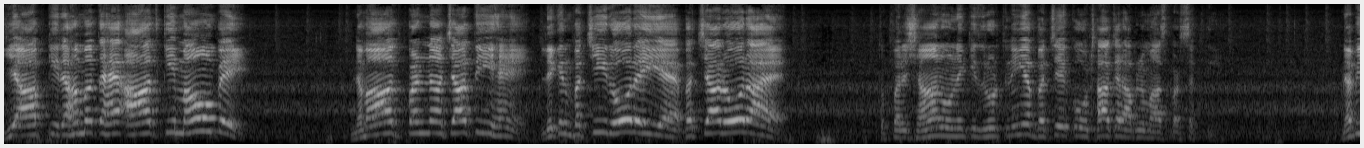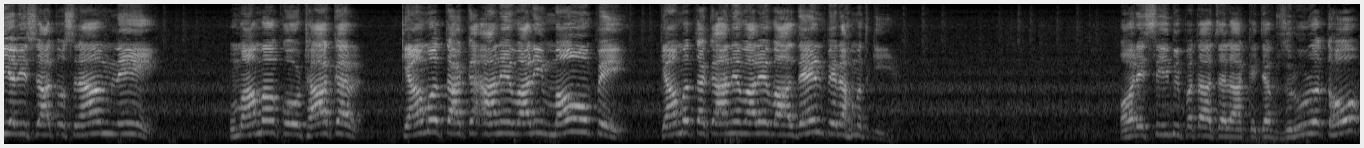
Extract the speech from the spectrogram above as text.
یہ آپ کی رحمت ہے آج کی ماؤں پہ۔ نماز پڑھنا چاہتی ہیں، لیکن بچی رو رہی ہے، بچہ رو رہا ہے۔ تو پریشان ہونے کی ضرورت نہیں ہے، بچے کو اٹھا کر آپ نماز پڑھ سکتی ہیں۔ نبی علی سات والسلام نے امامہ کو اٹھا کر قیامت تک آنے والی ماؤں پہ قیامت تک آنے والے والدین پہ رحمت کی ہے۔ اور اس سے بھی پتہ چلا کہ جب ضرورت ہو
